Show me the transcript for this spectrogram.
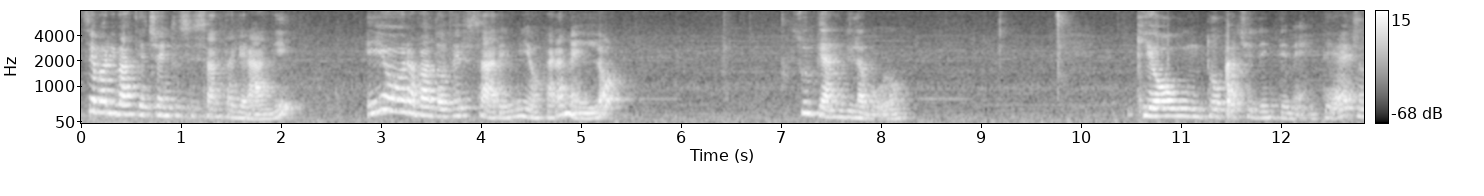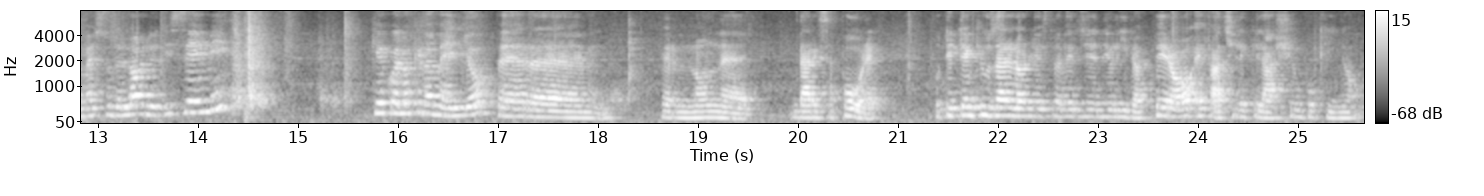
Siamo arrivati a 160 gradi e io ora vado a versare il mio caramello sul piano di lavoro che ho unto precedentemente eh. ci ho messo dell'olio di semi che è quello che va meglio per, eh, per non eh, dare sapore. Potete anche usare l'olio extravergine di oliva però è facile che lasci un pochino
